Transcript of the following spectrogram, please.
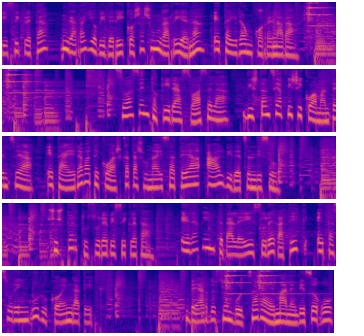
Bizikleta, garraio biderik osasungarriena eta iraunkorrena da. Zoazen tokira zoazela, distantzia fisikoa mantentzea eta erabateko askatasuna izatea ahalbidetzen dizu. Suspertu zure bizikleta, eragin pedalei zuregatik eta zure ingurukoengatik. Behar duzun bultzada emanen dizugu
